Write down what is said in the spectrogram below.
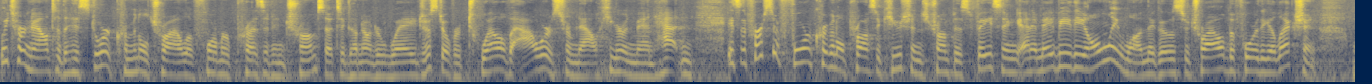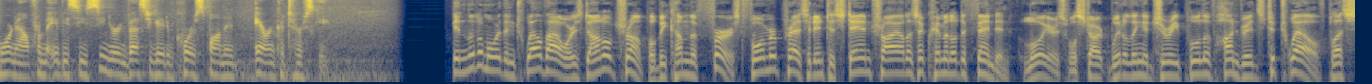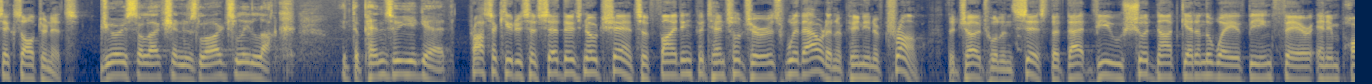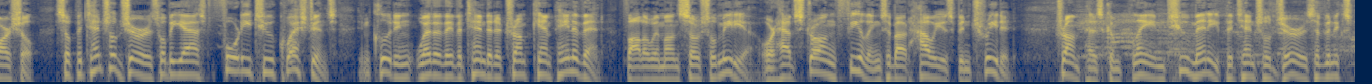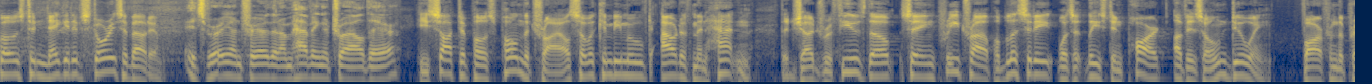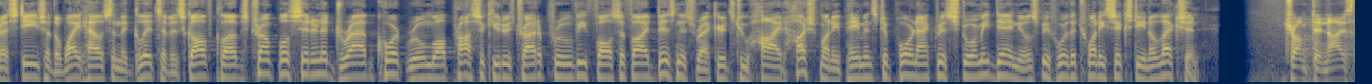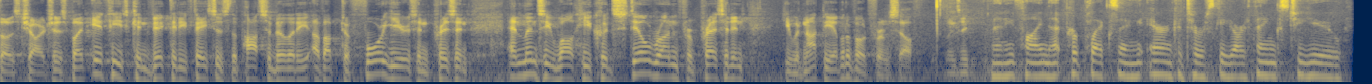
We turn now to the historic criminal trial of former President Trump set to get underway just over 12 hours from now here in Manhattan. It's the first of four criminal prosecutions Trump is facing, and it may be the only one that goes to trial before the election. More now from ABC senior investigative correspondent Aaron Katersky. In little more than 12 hours, Donald Trump will become the first former president to stand trial as a criminal defendant. Lawyers will start whittling a jury pool of hundreds to 12, plus six alternates. Jury selection is largely luck. It depends who you get. Prosecutors have said there's no chance of finding potential jurors without an opinion of Trump. The judge will insist that that view should not get in the way of being fair and impartial. So potential jurors will be asked 42 questions, including whether they've attended a Trump campaign event, follow him on social media, or have strong feelings about how he has been treated. Trump has complained too many potential jurors have been exposed to negative stories about him. It's very unfair that I'm having a trial there. He sought to postpone the trial so it can be moved out of Manhattan. The judge refused, though, saying pretrial publicity was at least in part of his own doing. Far from the prestige of the White House and the glitz of his golf clubs, Trump will sit in a drab courtroom while prosecutors try to prove he falsified business records to hide hush money payments to porn actress Stormy Daniels before the 2016 election. Trump denies those charges, but if he's convicted, he faces the possibility of up to four years in prison. And Linsey, while he could still run for president, he would not be able to vote for himself. Linsey. Many find that perplexing. Aaron Katersky, our thanks to you.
